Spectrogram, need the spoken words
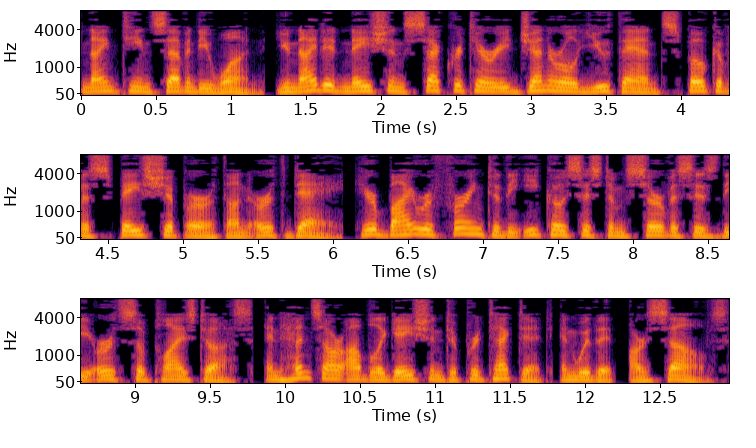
1971, United Nations Secretary-General U Thant spoke of a spaceship Earth on Earth Day, hereby referring to the ecosystem services the Earth supplies to us, and hence our obligation to protect it and with it, ourselves.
